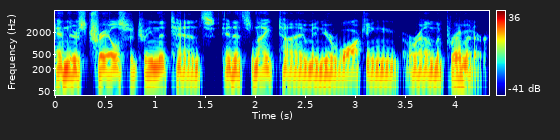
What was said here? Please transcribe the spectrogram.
and there's trails between the tents and it's nighttime and you're walking around the perimeter.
